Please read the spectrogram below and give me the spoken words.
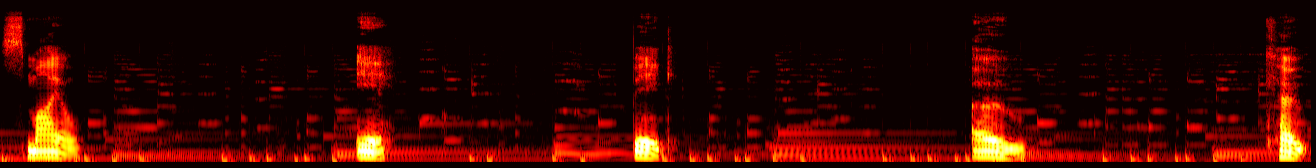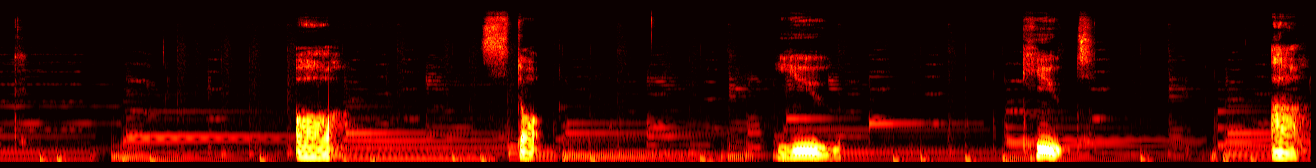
Smile. I. Big. O coke R stop you cute Ah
